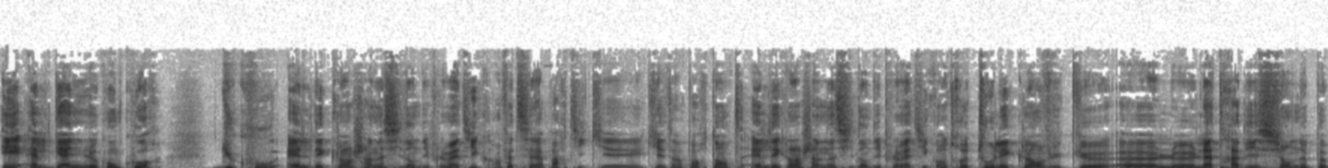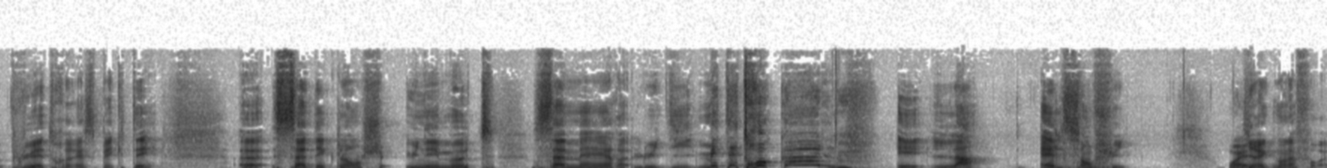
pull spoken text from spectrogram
et elle gagne le concours. Du coup, elle déclenche un incident diplomatique. En fait, c'est la partie qui est, importante. Elle déclenche un incident diplomatique entre tous les clans vu que euh, la tradition ne peut plus être respectée. Euh, ça déclenche une émeute. Sa mère lui dit Mais t'es trop conne Et là, elle s'enfuit. Ouais. Direct dans la forêt.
